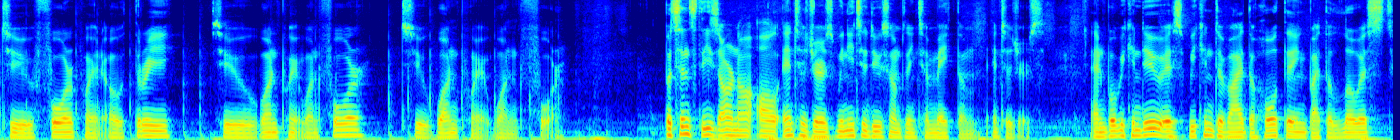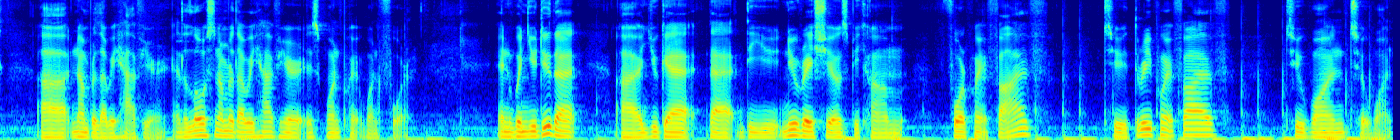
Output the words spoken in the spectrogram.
to 4.03 to 1.14 to 1.14. But since these are not all integers, we need to do something to make them integers. And what we can do is we can divide the whole thing by the lowest uh, number that we have here. And the lowest number that we have here is 1.14. And when you do that, uh, you get that the new ratios become 4.5 to 3.5 to 1 to 1.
